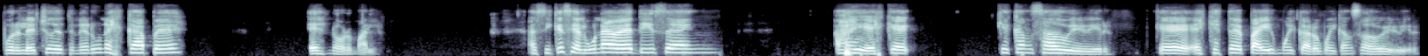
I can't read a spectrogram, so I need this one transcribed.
por el hecho de tener un escape, es normal. Así que si alguna vez dicen, ay, es que qué cansado vivir, que es que este país muy caro, muy cansado de vivir,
